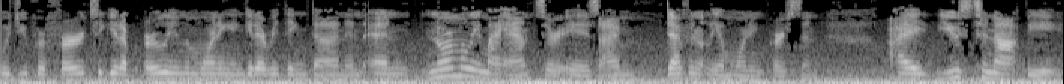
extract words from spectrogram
Would you prefer to get up early in the morning and get everything done? And, and normally my answer is I'm definitely a morning person. I used to not be.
